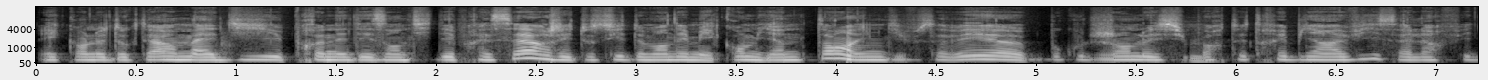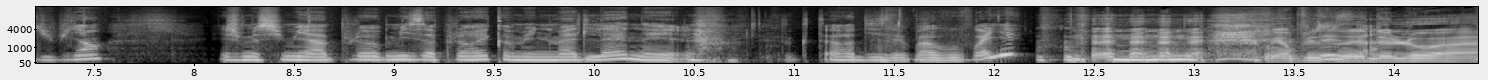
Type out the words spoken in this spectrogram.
Et quand le docteur m'a dit prenez des antidépresseurs, j'ai tout de suite demandé mais combien de temps? Il me dit vous savez euh, beaucoup de gens les supportent très bien à vie, ça leur fait du bien. Et je me suis mis à pleu- mise à pleurer comme une madeleine et le docteur disait bah vous voyez oui, en plus, donner de l'eau à,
